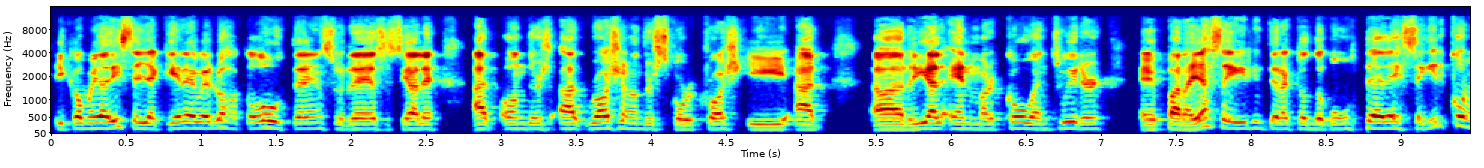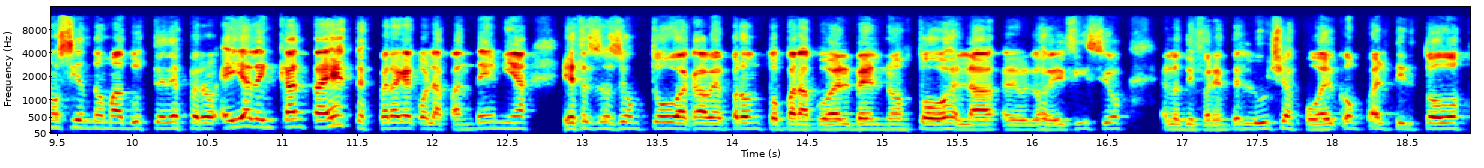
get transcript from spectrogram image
Y como ella dice, ella quiere verlos a todos ustedes en sus redes sociales, at, under, at Russian underscore crush y at uh, Real N Marco en Twitter, eh, para ya seguir interactuando con ustedes, seguir conociendo más de ustedes. Pero ella le encanta esto, espera que con la pandemia y esta situación todo acabe pronto para poder vernos todos en, los edificios, en las diferentes luchas, poder compartir todo.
